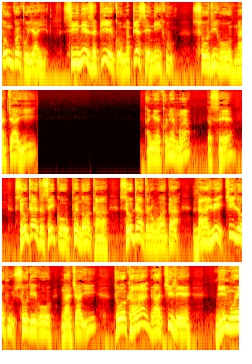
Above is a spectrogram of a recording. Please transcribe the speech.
သုံးခွက်ကိုရ၏စီနှင့်စပြည့်ကိုမပြတ်စေနှင့်ဟု ဆိုသည်ကိုငါကြား၏အငယ်ခုနှစ်မှ30 ဇုထသစိတ်ကိုဖွင့်သောအခါဇုထတရဝါကလာ၍ကြည်လို့ဟုဆိုသည်ကိုငါကြား၏ထိုအခါငါကြည့်လျင်မြင်းမွဲ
